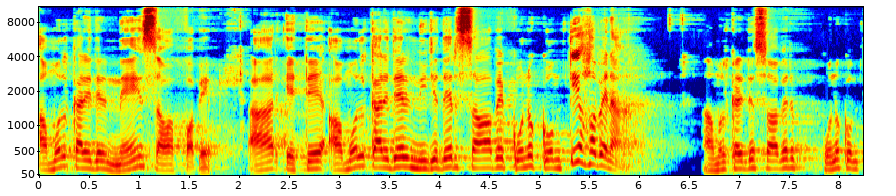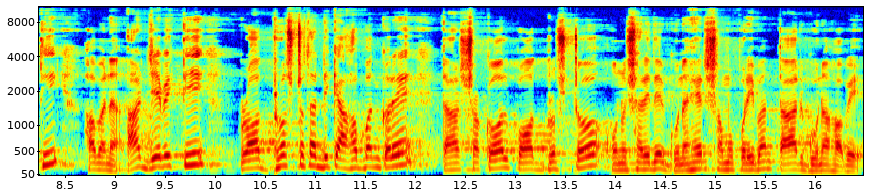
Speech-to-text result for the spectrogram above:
আমলকারীদের ন্যায় সওয়াব পাবে। আর এতে আমলকারীদের নিজেদের সওয়াবে কোনো কমতি হবে না। আমলকারীদের সওয়াবের কোনো কমতি হবে না। আর যে ব্যক্তি পদভ্রষ্টতার দিকে আহ্বান করে, তার সকল পথভ্রষ্ট অনুসারীদের গুনাহের সমপরিমাণ তার গুণা হবে।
